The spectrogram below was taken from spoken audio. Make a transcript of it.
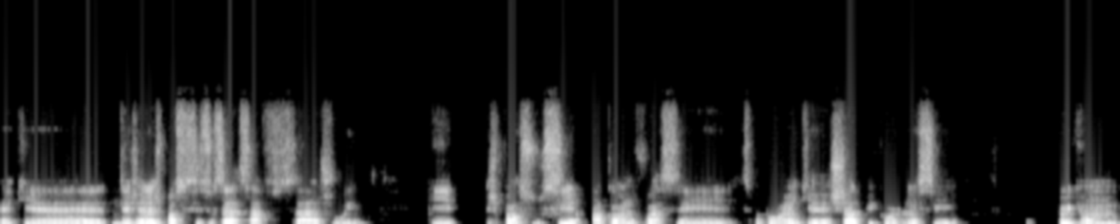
Fait que, euh, déjà là, je pense que c'est sûr que ça, ça, a joué. Puis je pense aussi, encore une fois, c'est pas pour rien que Charles et Courtney, c'est eux qui ont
